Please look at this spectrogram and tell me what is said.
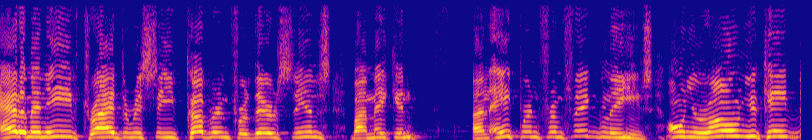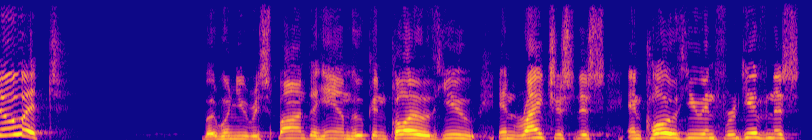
Adam and Eve tried to receive covering for their sins by making an apron from fig leaves. On your own, you can't do it. But when you respond to Him who can clothe you in righteousness and clothe you in forgiveness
